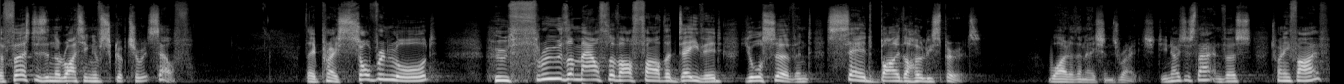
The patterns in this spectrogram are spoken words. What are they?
The first is in the writing of Scripture itself. They pray, Sovereign Lord, who through the mouth of our father David, your servant, said by the Holy Spirit, Why do the nations rage? Do you notice that in verse 25?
